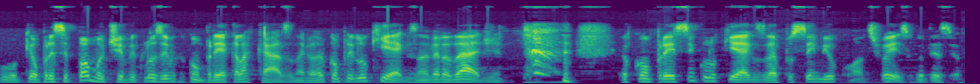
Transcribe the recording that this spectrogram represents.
O que é o principal motivo, inclusive, que eu comprei aquela casa, né, galera? Eu comprei Lucky Eggs, na verdade. eu comprei 5 Lucky Eggs lá por 100 mil contos. Foi isso que aconteceu.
